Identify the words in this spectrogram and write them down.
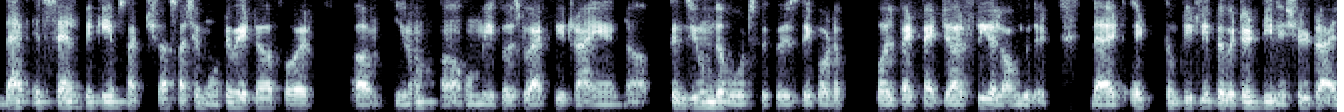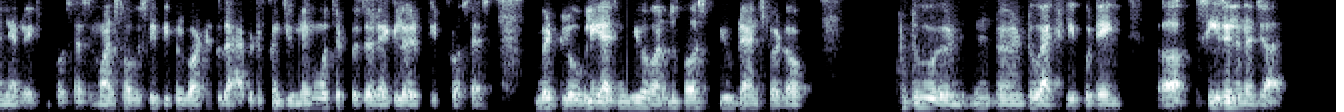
That itself became such a, such a motivator for um, you know uh, homemakers to actually try and uh, consume the oats because they got a Pearl Pet Pet Jar free along with it, that it completely pivoted the initial trial generation process. And once obviously people got into the habit of consuming oats, it was a regular repeat process. But globally, I think we were one of the first few brands to adopt to uh, to actually putting uh, cereal in a jar.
